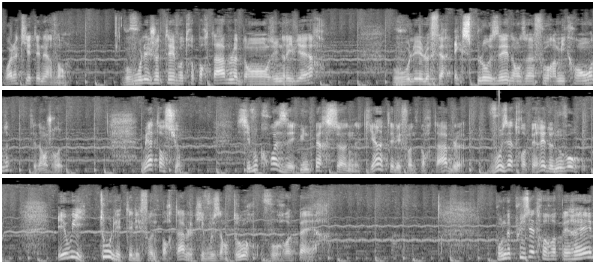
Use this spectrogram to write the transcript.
Voilà qui est énervant. Vous voulez jeter votre portable dans une rivière? Vous voulez le faire exploser dans un four à micro-ondes? C'est dangereux. Mais attention, si vous croisez une personne qui a un téléphone portable, vous êtes repéré de nouveau. Et oui, tous les téléphones portables qui vous entourent vous repèrent. Pour ne plus être repéré,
